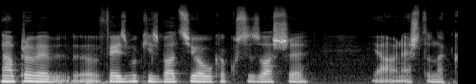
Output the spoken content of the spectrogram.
naprave, e, Facebook izbacio ovu kako se zvaše, ja nešto na k,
